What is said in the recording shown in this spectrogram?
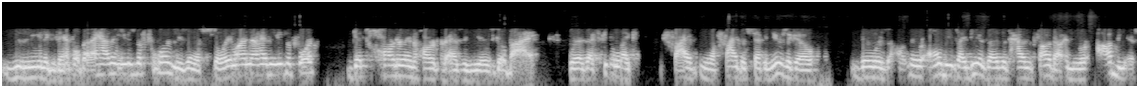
using an example that I haven't used before, using a storyline that I haven't used before, gets harder and harder as the years go by. Whereas I feel like five, you know, five or seven years ago, there was there were all these ideas that I just hadn't thought about, and they were obvious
